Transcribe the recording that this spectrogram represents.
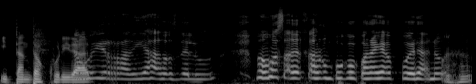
y tanta oscuridad. Estamos irradiados de luz. Vamos a dejar un poco para allá afuera, ¿no? Ajá.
